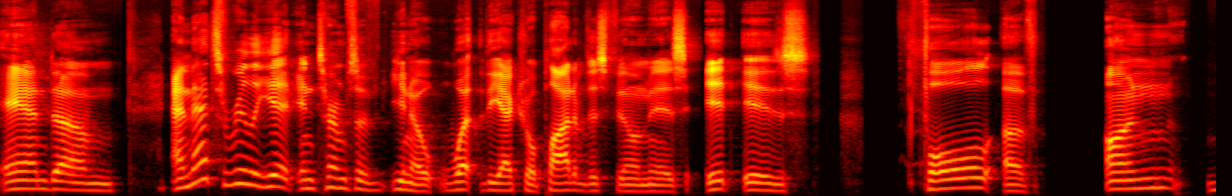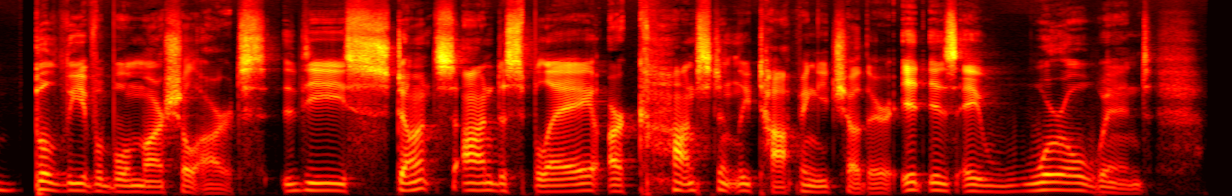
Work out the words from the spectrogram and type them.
And um, and that's really it in terms of you know what the actual plot of this film is. It is full of unbelievable martial arts. The stunts on display are constantly topping each other. It is a whirlwind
